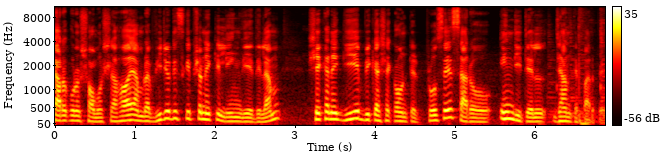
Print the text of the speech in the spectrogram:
কারও কোনো সমস্যা হয়, আমরা ভিডিও ডিসক্রিপশনে একটি লিঙ্ক দিয়ে দিলাম। সেখানে গিয়ে বিকাশ অ্যাকাউন্টের প্রসেস আরও ইন ডিটেল জানতে পারবে।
